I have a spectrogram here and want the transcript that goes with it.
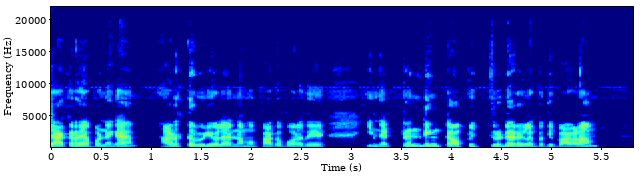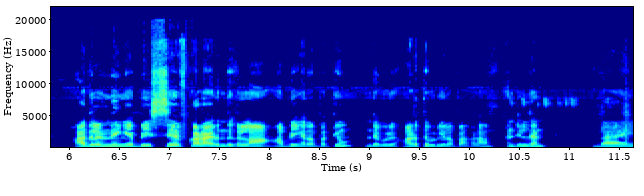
ஜாக்கிரதையாக பண்ணுங்கள் அடுத்த வீடியோவில் நம்ம பார்க்க போகிறது இந்த ட்ரெண்டிங் டாபிக் திருடர்களை பற்றி பார்க்கலாம். அதுலேருந்து நீங்கள் எப்படி சேஃப் கார்டாக இருந்துக்கலாம் அப்படிங்கிறத பற்றியும் இந்த வீடியோ அடுத்த வீடியோவில் பார்க்கலாம். அண்டில் தென் பாய்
